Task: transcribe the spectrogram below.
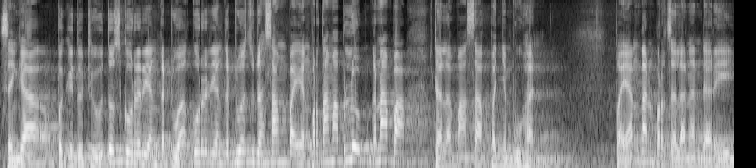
Sehingga begitu diutus kurir yang kedua, kurir yang kedua sudah sampai, yang pertama belum. Kenapa? Dalam masa penyembuhan. Bayangkan perjalanan dari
